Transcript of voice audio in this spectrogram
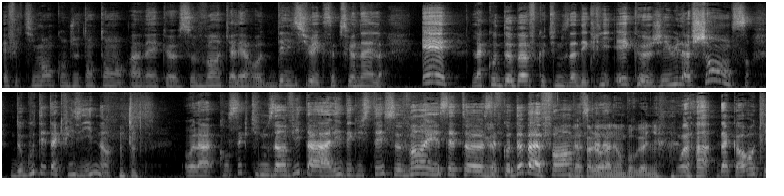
effectivement, quand je t'entends avec euh, ce vin qui a l'air euh, délicieux, exceptionnel, et la côte de bœuf que tu nous as décrit, et que j'ai eu la chance de goûter ta cuisine, voilà, qu'on sait que tu nous invites à aller déguster ce vin et cette, euh, cette côte de bœuf. Hein, il va parce que falloir là- aller en Bourgogne. Voilà, d'accord, ok.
